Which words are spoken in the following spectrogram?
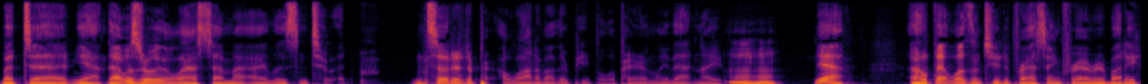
But uh, yeah, that was really the last time I, I listened to it, and so did a, a lot of other people apparently that night. Mhm. Yeah, I hope that wasn't too depressing for everybody.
